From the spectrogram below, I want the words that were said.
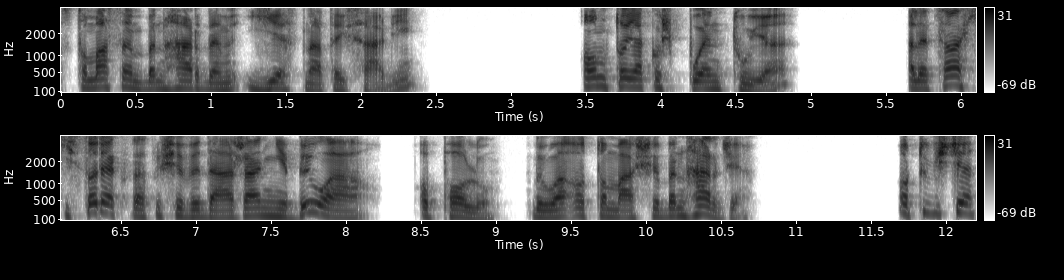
z Tomasem Benhardem jest na tej sali. On to jakoś puentuje, ale cała historia, która tu się wydarza, nie była o Polu, była o Tomasie Benhardzie. Oczywiście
